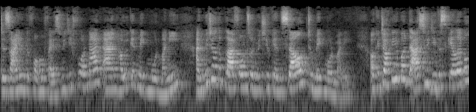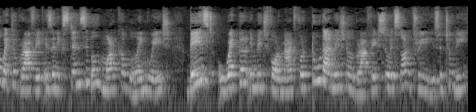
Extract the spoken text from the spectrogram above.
design in the form of SVG format and how you can make more money and which are the platforms on which you can sell to make more money. Okay, talking about the SVG, the scalable vector graphic is an extensible markup language based vector image format for two-dimensional graphics. So it's not a 3D, it's a 2D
